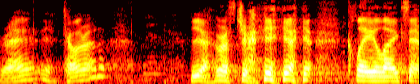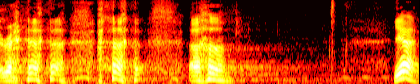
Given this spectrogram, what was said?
right? Colorado? Yeah, that's true. yeah, yeah. Clay like sand, right? um, yeah,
